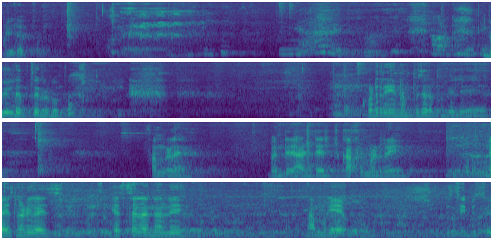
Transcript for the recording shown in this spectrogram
ಬಿಲ್ಡಪ್ ಕೊಡ್ರಿ ನಮ್ಮ ಆಲ್ ಟೇಸ್ಟ್ ಕಾಫಿ ಮಾಡ್ರಿ. ಗೈಸ್ ನೋಡಿ ಗೈಸ್ ಎನ್ನಲ್ಲಿ ನಮಗೆ ಬಿಸಿ ಬಿಸಿ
